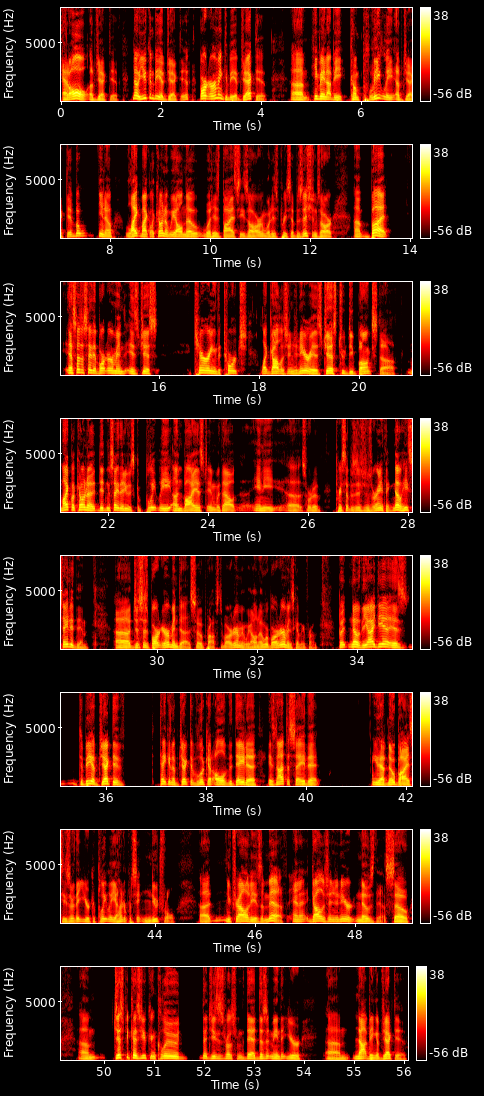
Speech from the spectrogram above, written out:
at all objective. No, you can be objective. Bart Ehrman can be objective. Um, he may not be completely objective, but you know, like Mike Licona, we all know what his biases are and what his presuppositions are. Uh, but that's not to say that Bart Ehrman is just carrying the torch like Godless Engineer is just to debunk stuff. Mike Licona didn't say that he was completely unbiased and without any uh, sort of presuppositions or anything. No, he stated them, uh, just as Bart Ehrman does. So props to Bart Ehrman. We all know where Bart Ehrman is coming from. But no, the idea is to be objective, take an objective look at all of the data is not to say that you have no biases or that you're completely 100% neutral. Uh, neutrality is a myth, and a Godless Engineer knows this. So um, just because you conclude that Jesus rose from the dead doesn't mean that you're um, not being objective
